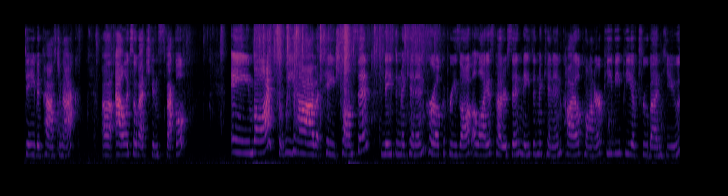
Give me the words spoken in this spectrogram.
David Pastrnak, uh, Alex Ovechkin speckle. Aimbot, we have Tage Thompson, Nathan MacKinnon, Kirill Kaprizov, Elias Pettersson, Nathan MacKinnon, Kyle Connor, PvP of Trouba and Hughes,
